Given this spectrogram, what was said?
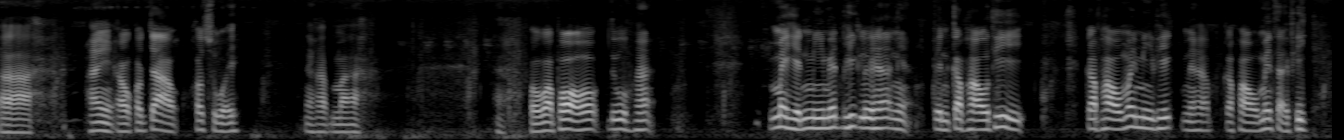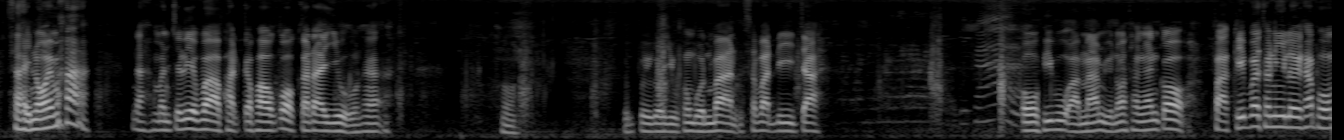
อ่าให้เอาข้าวเจ้าข้าวสวยนะครับมา เพราะว่าพ่อเขาดูฮะไม่เห็นมีเม็ดพริกเลยฮะเนี่ยเป็นกะเพราที่กะเพราไม่มีพริกนะครับกะเพราไม่ใส่พริกใส่น้อยมาก นะมันจะเรียกว่าผัดกะเพราก็กระไรอยู่นะฮะอืมคุณปุ้ยก็อยู่ข้างบนบ้าน สวัสดีจ้ะสวัสดีค่ะโอ้พี่บูอาบน้ำอยู่เนาะทางนั้นก็ฝากคลิปไว้เท่านี้เลยครับผม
